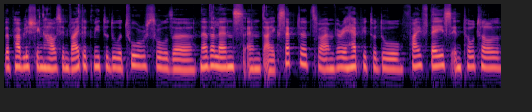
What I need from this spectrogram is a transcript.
the publishing house invited me to do a tour through the Netherlands, and I accepted. So I'm very happy to do five days in total,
